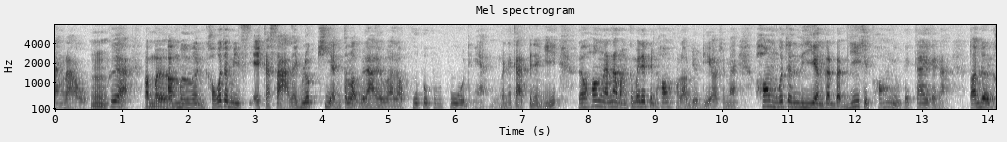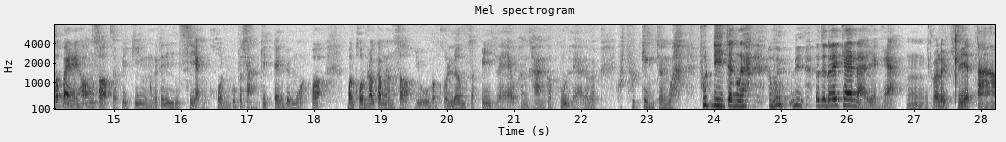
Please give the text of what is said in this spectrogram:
างๆเราอืมเพื่อประเมินประเมินเขาก็จะมีเอกสารอะไรแล้วเขียนตลอดเวลาเลยเว่าเราพูดพูดพูดพูดอย่างเงี้ยบรรยากาศเป็นอย่างนี้ แล้วห้องนั้นนะมันก็ไม่ได้เป็นห้องของเราเดี่ยวๆใช่ไหมห้องมันก็จะเรียงกันแบบ 20 ห้องอยู่ใกล้ๆกันนะ ตอนเดินเข้าไปในห้องสอบสปีกิ้งมันก็จะได้ยินเสียงคนพูดภาษาอังกฤษเต็มไปหมด เพราะบางคนเรากำลังสอบอยู่ บางคนเริ่มสปีกแล้วข้างๆ ก็พูดแล้วแล้วแบบพูดเก่งจังวะพูดดีจังเลยทำไมพูดดีเราจะได้แค่ไหนอย่างเงี้ยอืมก็เลยเครียดตาม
